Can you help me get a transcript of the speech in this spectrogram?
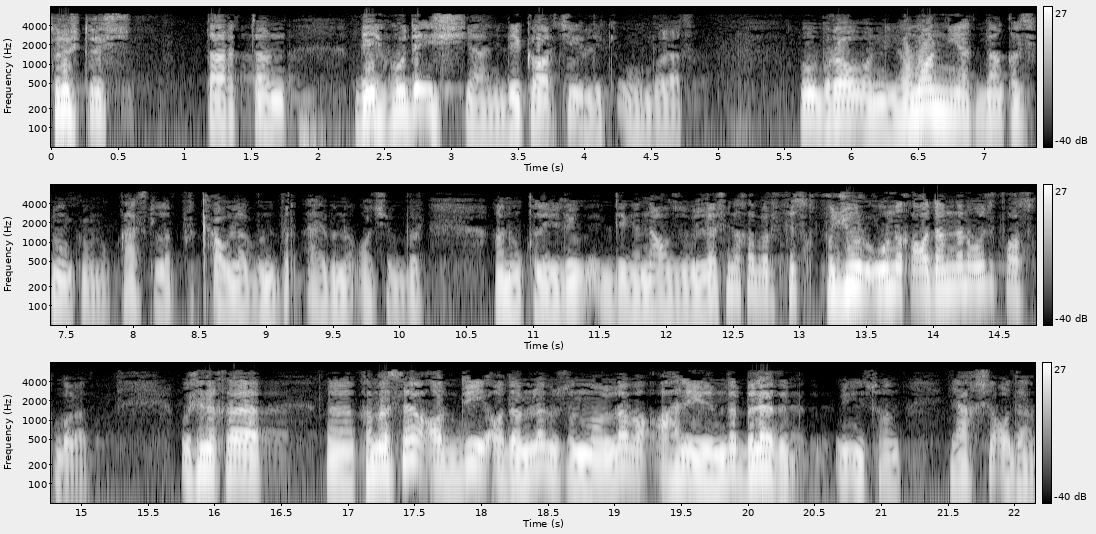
surishtirish tarafdan behuda ish ya'ni bekorchilik u bo'ladi u birov uni yomon niyat bilan qilishi mumkin uni qasdlab bir kavlab buni bir aybini ochib bir anavi qilaylik degan nauzubillah shunaqa bir fisq fujur unaqa odamdan o'zi fosiq bo'ladi. O'shanaqa e, qilmasa oddiy odamlar musulmonlar va ahli ilmda biladi u inson yaxshi odam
